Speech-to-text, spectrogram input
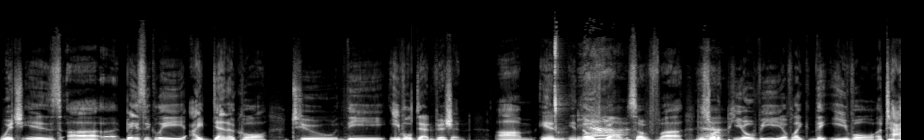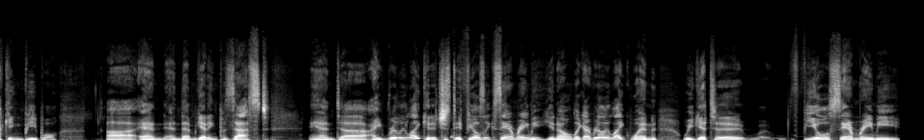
which is uh, basically identical to the Evil Dead Vision um, in in those Yeah. films of uh, the sort of POV of like the evil attacking people uh, and and them getting possessed. And uh, I really like it. It just it feels like Sam Raimi, you know. Like I really like when we get to feel Sam Raimi,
